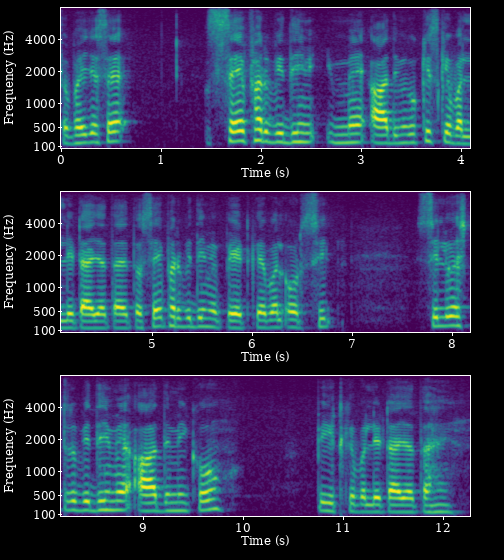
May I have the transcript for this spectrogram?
तो भाई जैसे सेफर विधि में आदमी को किसके बल लेटाया जाता है? तो सेफर विधि में पेट के बल और सिल, सिल्वेस्टर विधि में आदमी को पीठ के बल लेटाया जाता है।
